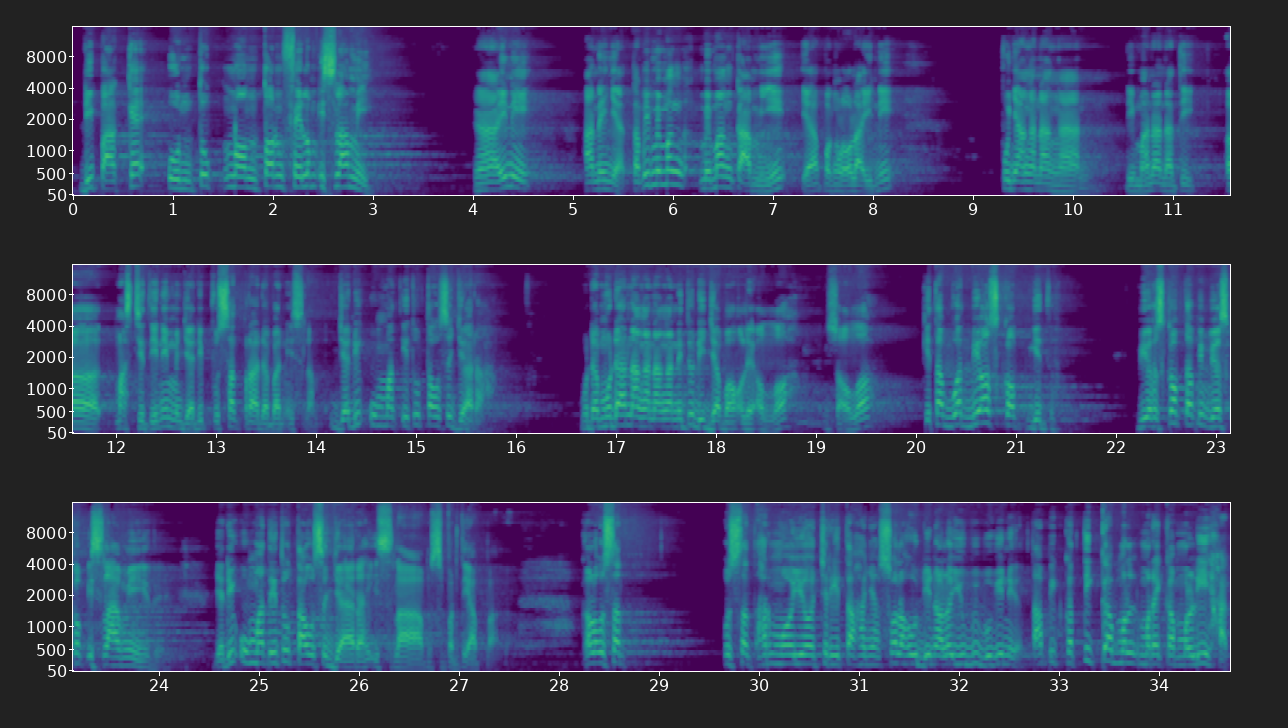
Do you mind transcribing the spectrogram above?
dipakai untuk nonton film Islami. Nah, ini anehnya. Tapi memang memang kami ya pengelola ini punya angan-angan di mana nanti uh, masjid ini menjadi pusat peradaban Islam. Jadi umat itu tahu sejarah. Mudah-mudahan angan-angan itu dijabah oleh Allah. Insya Allah kita buat bioskop gitu. Bioskop tapi bioskop Islami gitu. Jadi umat itu tahu sejarah Islam seperti apa. Kalau Ustadz Ustadz Harmoyo cerita hanya Salahuddin Alayubi begini. Tapi ketika mereka melihat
